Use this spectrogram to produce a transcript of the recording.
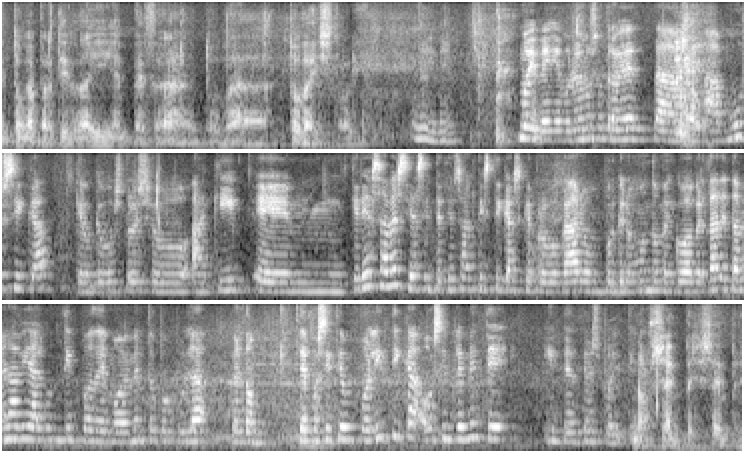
Entón, a partir de aí, empeza toda, toda a historia. Moi ben. Moi ben, e volvemos outra vez a, a música que é o que vos trouxo aquí. Eh, quería saber se si as intencións artísticas que provocaron, porque no mundo mencou a verdade, tamén había algún tipo de movimento popular, perdón, de posición política ou simplemente intencións políticas? Non, sempre, sempre.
